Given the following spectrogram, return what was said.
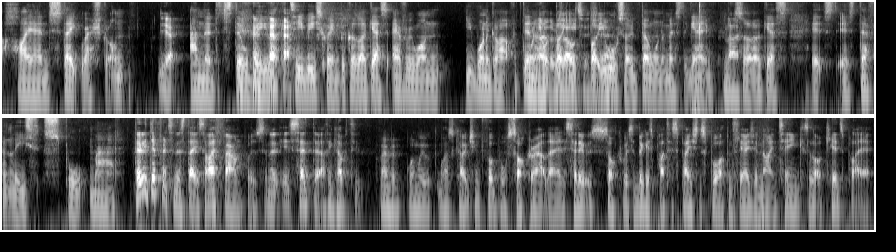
high-end steak restaurant, Yeah. and there'd still be like a TV screen because I guess everyone you want to go out for dinner, but you, is, but you also don't want to miss the game. No. So I guess it's it's definitely sport mad. The only difference in the states I found was, and it, it said that I think up to I remember when we were, when I was coaching football, soccer out there. It said it was soccer was the biggest participation sport up until the age of 19 because a lot of kids play it.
